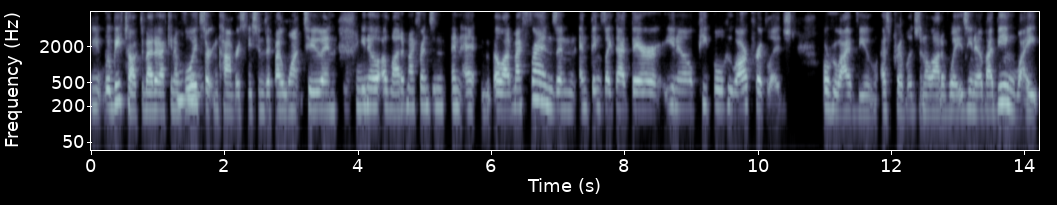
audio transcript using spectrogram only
we've talked about it. I can avoid mm-hmm. certain conversations if I want to. And, mm-hmm. you know, a lot of my friends and, and, and a lot of my friends and, and things like that, they're, you know, people who are privileged or who I view as privileged in a lot of ways, you know, by being white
